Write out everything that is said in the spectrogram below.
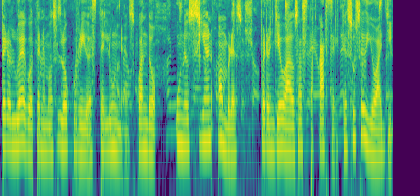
pero luego tenemos lo ocurrido este lunes, cuando unos 100 hombres fueron llevados hasta cárcel. ¿Qué sucedió allí?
